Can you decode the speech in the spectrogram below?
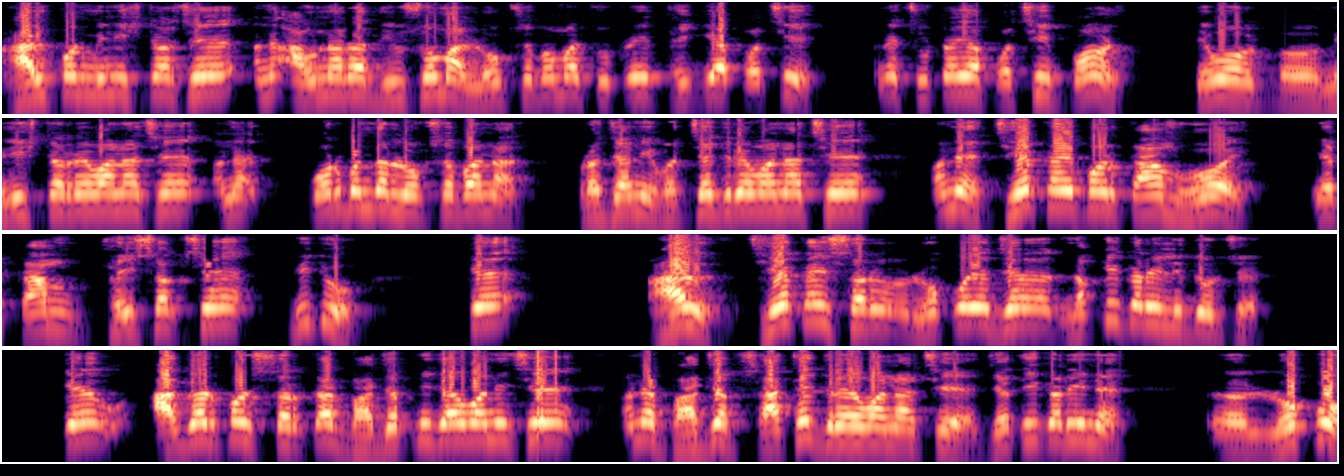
હાલ પણ મિનિસ્ટર છે અને આવનારા દિવસોમાં લોકસભામાં ચૂંટણી થઈ ગયા પછી અને ચૂંટાયા પછી પણ તેઓ મિનિસ્ટર રહેવાના છે અને પોરબંદર લોકસભાના પ્રજાની વચ્ચે જ રહેવાના છે અને જે કાંઈ પણ કામ હોય એ કામ થઈ શકશે બીજું કે હાલ જે કંઈ લોકોએ જે નક્કી કરી લીધું છે કે આગળ પણ સરકાર ભાજપની જ આવવાની છે અને ભાજપ સાથે જ રહેવાના છે, જેથી કરીને લોકો,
